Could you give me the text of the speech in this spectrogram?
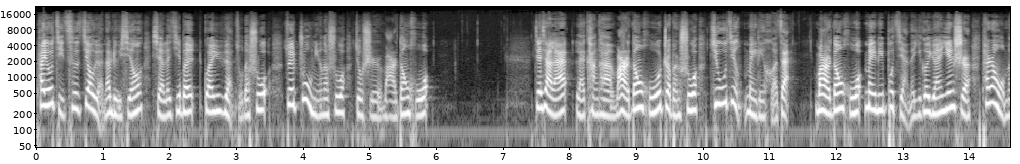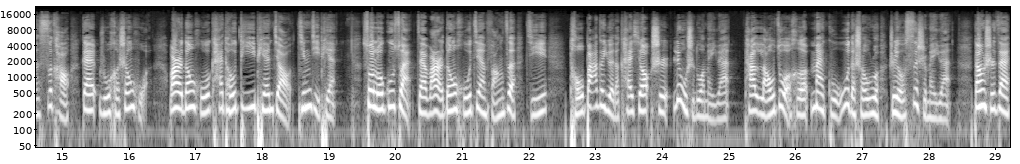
他有几次较远的旅行，写了几本关于远足的书，最著名的书就是《瓦尔登湖》。接下来来看看《瓦尔登湖》这本书究竟魅力何在。瓦尔登湖魅力不减的一个原因是，它让我们思考该如何生活。瓦尔登湖开头第一篇叫经济篇。梭罗估算，在瓦尔登湖建房子及头八个月的开销是六十多美元，他劳作和卖谷物的收入只有四十美元。当时在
